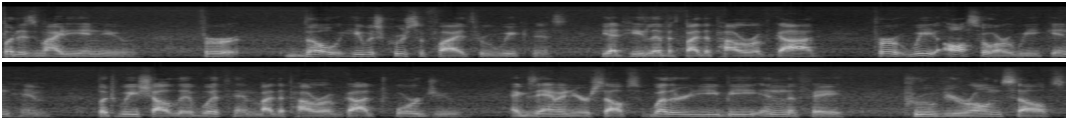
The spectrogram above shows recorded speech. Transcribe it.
but is mighty in you. For though he was crucified through weakness, yet he liveth by the power of God. For we also are weak in him, but we shall live with him by the power of God toward you. Examine yourselves whether ye be in the faith. Prove your own selves.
